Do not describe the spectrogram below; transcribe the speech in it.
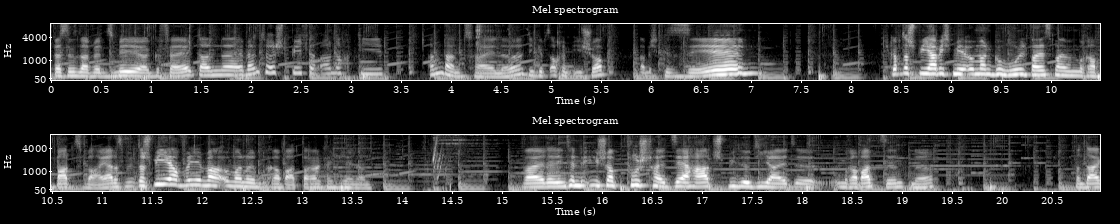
besser gesagt, wenn es mir gefällt, dann äh, eventuell spiele ich dann auch noch die anderen Teile. Die gibt es auch im E-Shop. Habe ich gesehen. Ich glaube, das Spiel habe ich mir irgendwann geholt, weil es mal im Rabatt war. Ja, das, das Spiel auf jeden Fall irgendwann im Rabatt. Daran kann ich mich erinnern. Weil der Nintendo eShop pusht halt sehr hart Spiele, die halt äh, im Rabatt sind, ne? Von da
